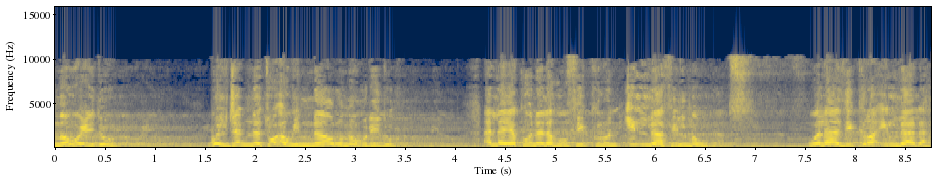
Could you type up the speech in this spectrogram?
موعده والجنة أو النار مورده ألا يكون له فكر إلا في الموت ولا ذكر إلا له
